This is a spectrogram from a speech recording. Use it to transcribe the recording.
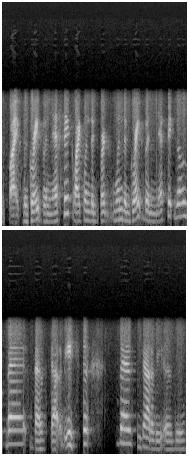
is like the great benefic. Like when the when the great benefic goes bad, that's got to be that's got to be ugly.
